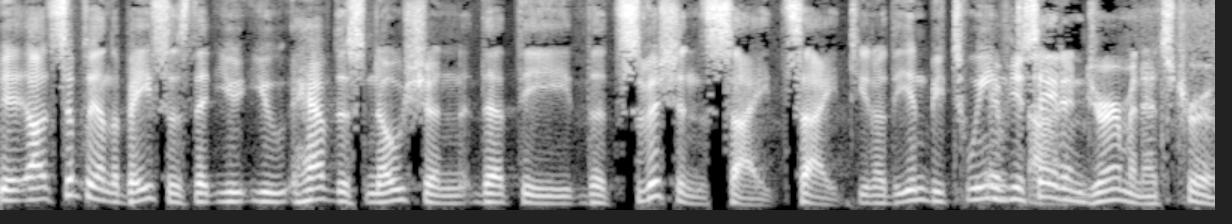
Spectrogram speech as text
uh, simply on the basis that you, you have this notion that the the Zwischenzeit site, you know, the in between. If you say it in German, it's true.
